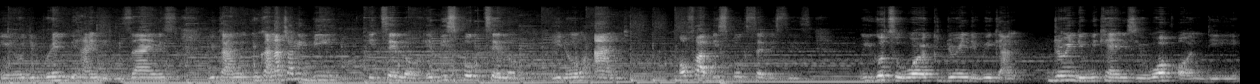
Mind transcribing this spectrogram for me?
you know the brain behind the designs. You can you can actually be a tailor a bespoke tailor you know and offer bespoke services. You go to work during the week and during the weekends you work on the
